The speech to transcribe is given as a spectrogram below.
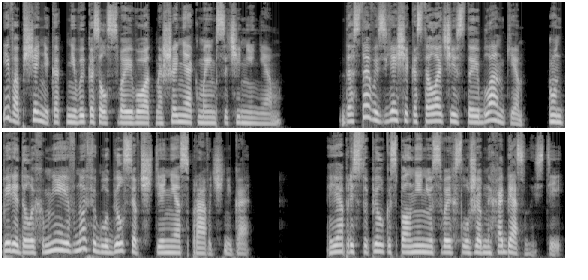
и вообще никак не выказал своего отношения к моим сочинениям. Достав из ящика стола чистые бланки, он передал их мне и вновь углубился в чтение справочника. Я приступил к исполнению своих служебных обязанностей.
